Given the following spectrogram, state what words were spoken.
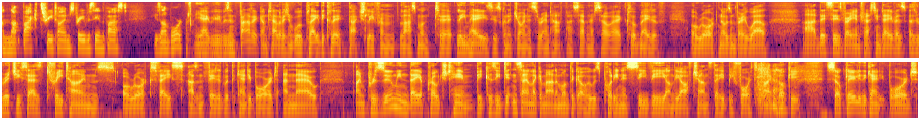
and knocked back three times previously in the past, he's on board. Yeah, he was emphatic on television. We'll play the clip actually from last month to Liam Hayes, who's going to join us around half past seven or so. A clubmate of O'Rourke knows him very well. Uh, this is very interesting, Dave. As, as Richie says, three times O'Rourke's face hasn't fitted with the county board, and now I'm presuming they approached him because he didn't sound like a man a month ago who was putting his CV on the off chance that he'd be fourth time lucky. So clearly the county board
